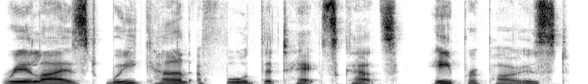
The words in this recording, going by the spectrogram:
realised we can't afford the tax cuts he proposed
